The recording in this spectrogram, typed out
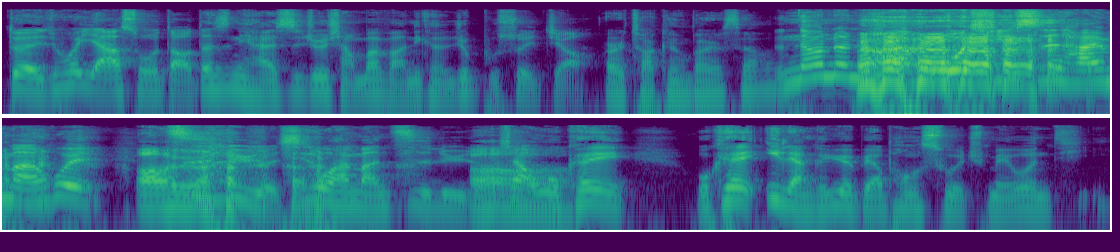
对就会压缩到，但是你还是就想办法，你可能就不睡觉。？Are you talking about yourself？No no no，我其实还蛮会自律的，其实我还蛮自律的。哦像我可以，我可以一两个月不要碰 Switch 没问题。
